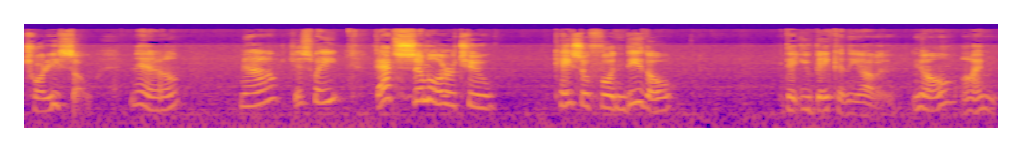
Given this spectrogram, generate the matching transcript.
chorizo. Now, now, just wait. That's similar to queso fundido that you bake in the oven. No, I'm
